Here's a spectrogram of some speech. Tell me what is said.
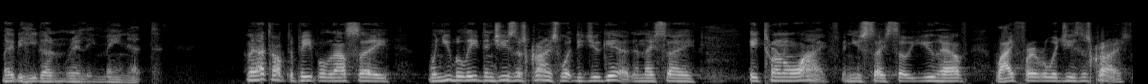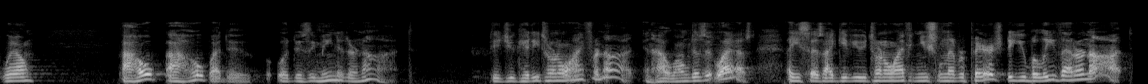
maybe He doesn't really mean it. I mean, I talk to people and I'll say, when you believed in Jesus Christ, what did you get? And they say, eternal life. And you say, so you have life forever with Jesus Christ. Well, I hope, I hope I do. Well, does he mean it or not? Did you get eternal life or not? And how long does it last? He says, I give you eternal life and you shall never perish. Do you believe that or not?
